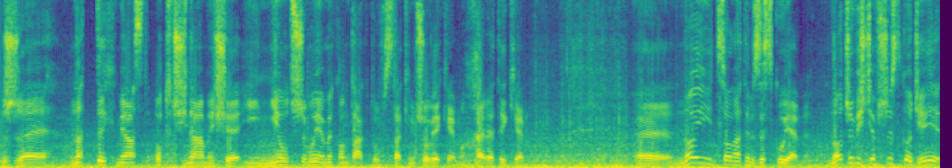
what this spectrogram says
że natychmiast odcinamy się i nie utrzymujemy kontaktów z takim człowiekiem, heretykiem. E, No i co na tym zyskujemy? No oczywiście wszystko dzieje,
